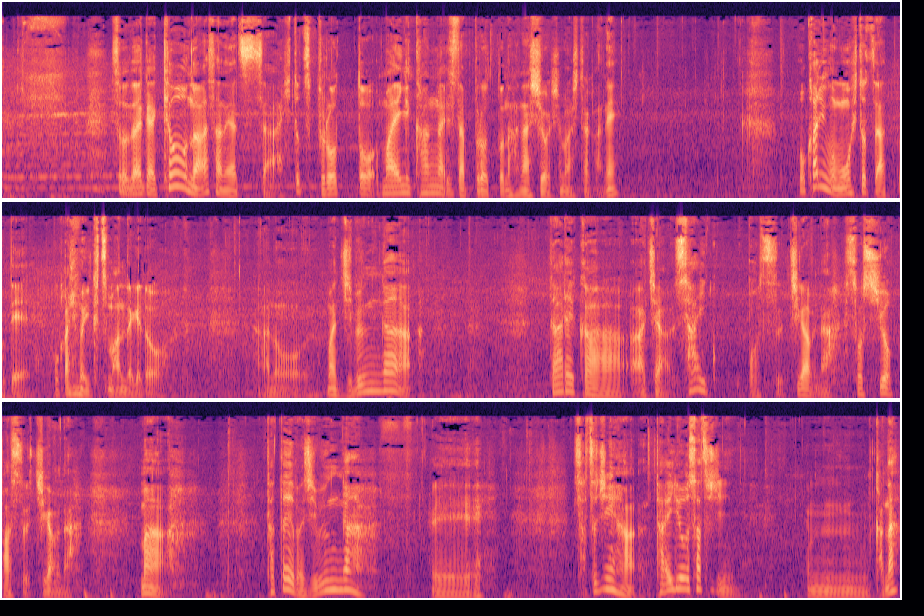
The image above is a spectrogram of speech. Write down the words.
そうだから今日の朝のやつさ一つプロット前に考えてたプロットの話をしましたかね。他にももう一つあって他にもいくつもあるんだけどあのまあ自分が誰かあじゃあサイコス違うな。ソシオパス違うな。まあ例えば自分が、えー、殺人犯大量殺人うんかな？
